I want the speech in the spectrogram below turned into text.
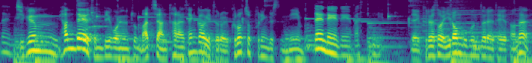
네네. 지금 현대 좀비고에는 좀 맞지 않다는 생각이 들어요. 그렇죠, 프링글스님. 네네네 맞습니다. 네, 그래서 이런 부분들에 대해서는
